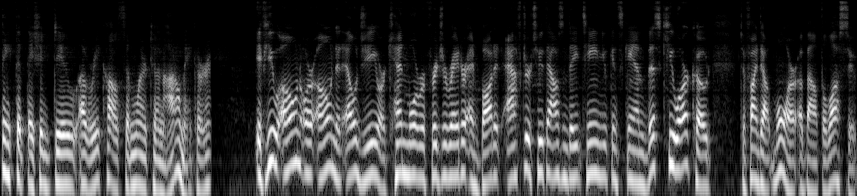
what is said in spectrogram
think that they should do a recall similar to an automaker. If you own or owned an LG or Kenmore refrigerator and bought it after 2018, you can scan this QR code to find out more about the lawsuit.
